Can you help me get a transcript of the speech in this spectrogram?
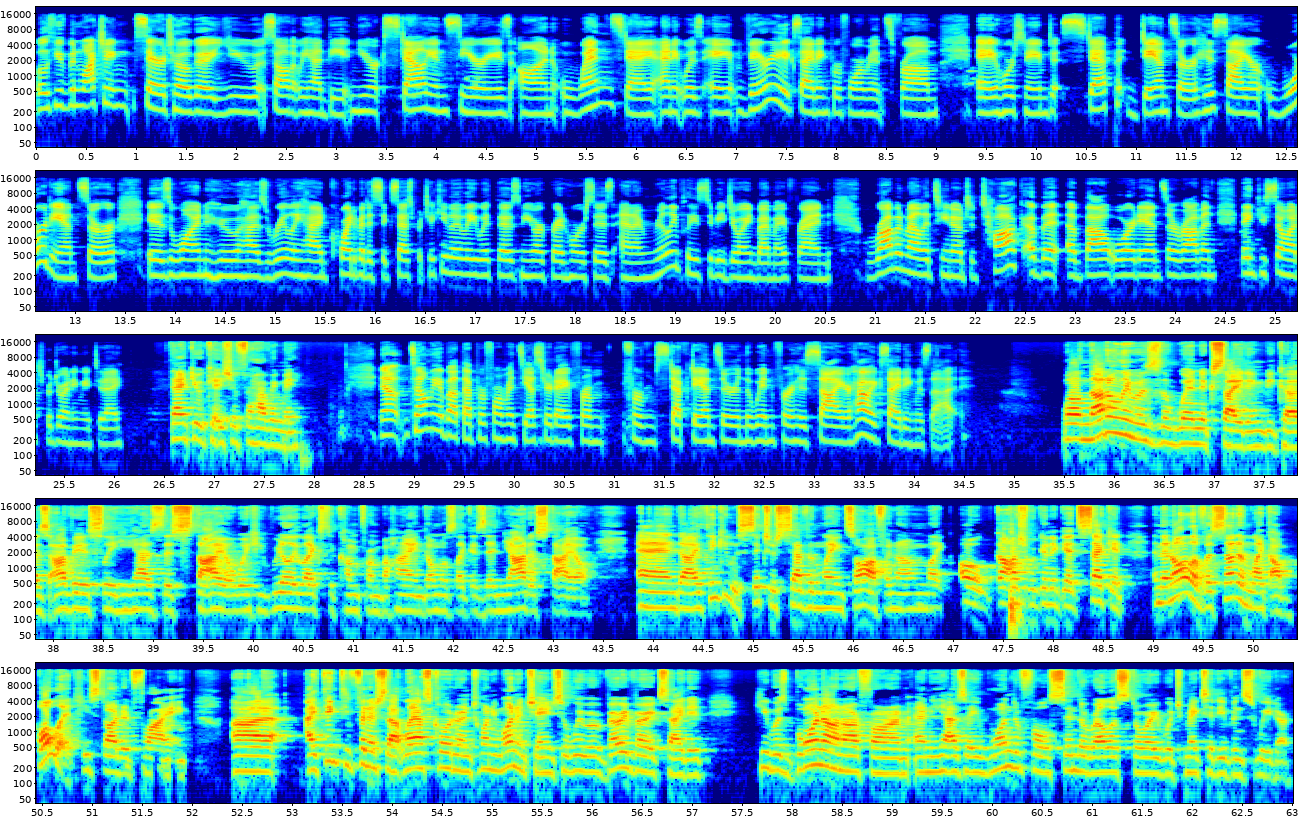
Well, if you've been watching Saratoga, you saw that we had the New York Stallion series on Wednesday, and it was a very exciting performance from a horse named Step Dancer. His sire, War Dancer, is one who has really had quite a bit of success, particularly with those New York bred horses. And I'm really pleased to be joined by my friend Robin Malatino to talk a bit about War Dancer. Robin, thank you so much for joining me today. Thank you, Acacia, for having me. Now, tell me about that performance yesterday from from Step Dancer and the win for his sire. How exciting was that? Well, not only was the win exciting because obviously he has this style where he really likes to come from behind, almost like a Zenyatta style. And uh, I think he was six or seven lengths off. And I'm like, oh gosh, we're going to get second. And then all of a sudden, like a bullet, he started flying. Uh, I think he finished that last quarter in 21 and change. So we were very, very excited. He was born on our farm and he has a wonderful Cinderella story, which makes it even sweeter.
